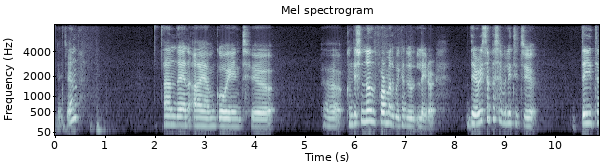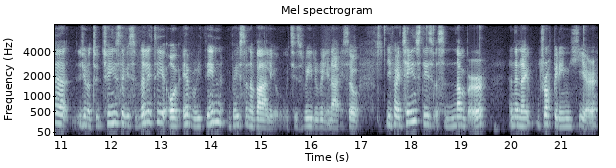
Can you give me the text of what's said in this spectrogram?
Legend. And then I am going to uh, conditional format we can do later. There is a possibility to data, you know, to change the visibility of everything based on a value, which is really, really nice. So if I change this as a number and then I drop it in here,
